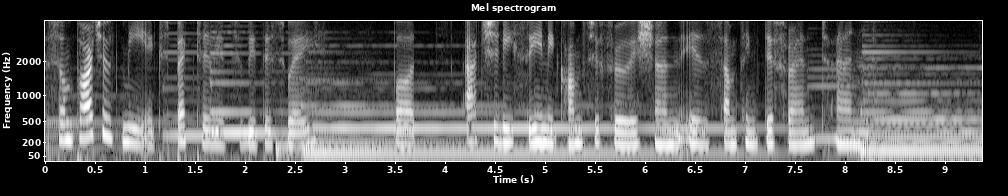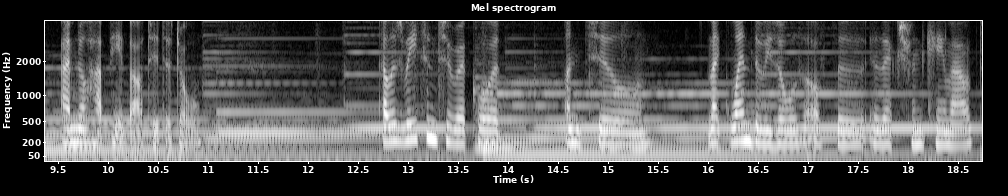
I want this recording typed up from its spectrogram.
Some part of me expected it to be this way, but actually seeing it come to fruition is something different and I'm not happy about it at all. I was waiting to record until like when the result of the election came out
